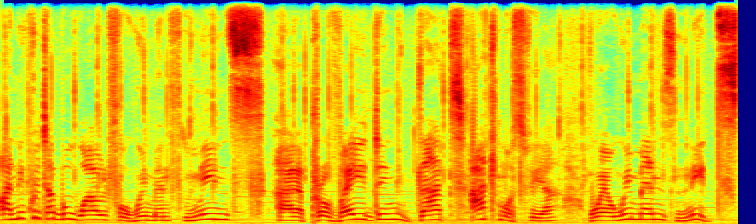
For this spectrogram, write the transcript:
An equitable world for women means uh, providing that atmosphere where women's needs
